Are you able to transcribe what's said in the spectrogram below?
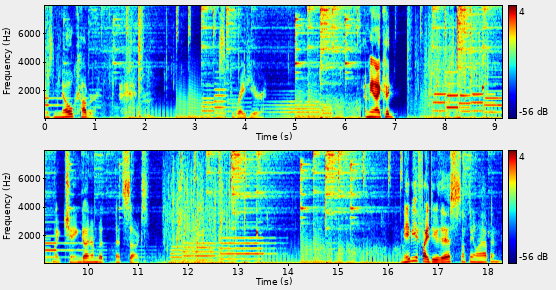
There's no cover. Except for right here. I mean, I could... Like, chain gun him, but that sucks. Maybe if I do this, something will happen.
